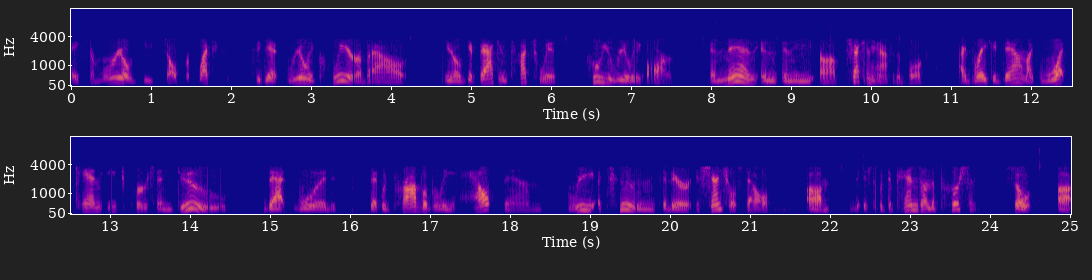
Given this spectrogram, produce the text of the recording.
take some real deep self reflection to get really clear about, you know, get back in touch with who you really are. And then in, in the uh, second half of the book, I break it down like what can each person do that would that would probably help them reattune to their essential self. Um, it depends on the person. So uh,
